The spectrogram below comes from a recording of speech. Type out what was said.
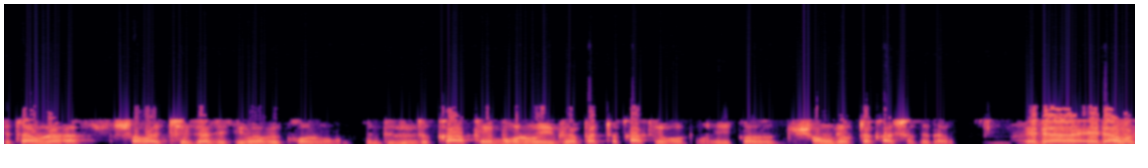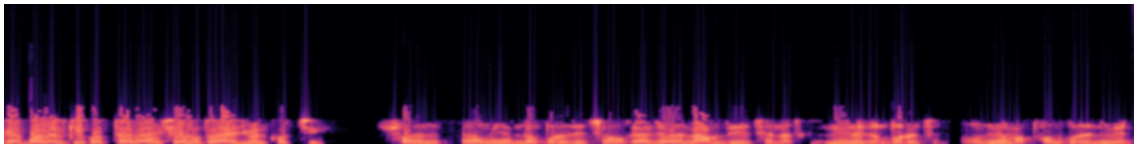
সেটা আমরা সবাই ঠিক আছে কীভাবে করব। কিন্তু কিন্তু কাকে বলব এই ব্যাপারটা কাকে বলব এই সংযোগটা কার সাথে রাখব এটা এটা আমাকে বলেন কি করতে হবে আমি সেই মতো অ্যারেঞ্জমেন্ট করছি। শোনেন আমি আপনাকে বলে দিচ্ছি আমাকে একজনের নাম দিয়েছেন আর একজন বলেছেন উনি। আমার ফোন করে নেবেন।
